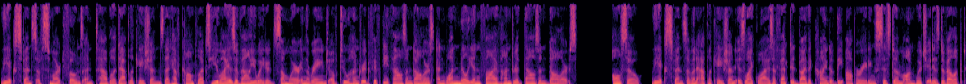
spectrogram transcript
the expense of smartphones and tablet applications that have complex UI is evaluated somewhere in the range of $250,000 and $1,500,000. Also, the expense of an application is likewise affected by the kind of the operating system on which it is developed.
